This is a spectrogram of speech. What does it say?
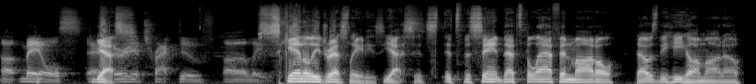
uh, males and yes. very attractive uh, ladies. Scantily dressed ladies. Yes, it's it's the same. That's the Laugh-In model. That was the hee haw motto.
